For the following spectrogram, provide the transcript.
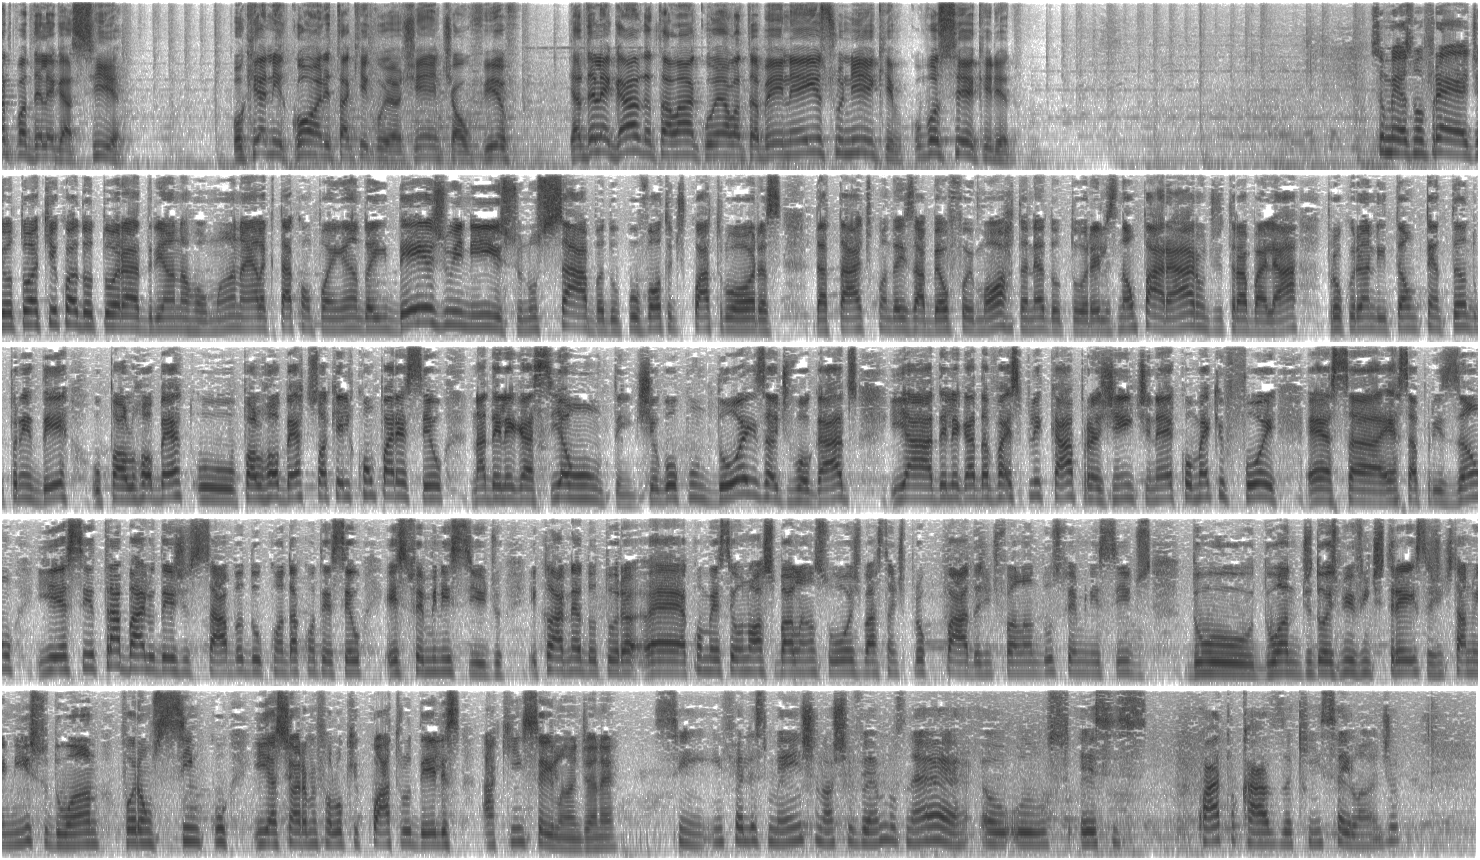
direto para a delegacia, porque a Nicole está aqui com a gente ao vivo. E a delegada está lá com ela também, não é isso, Nick? Com você, querida. Isso mesmo, Fred. Eu estou aqui com a doutora Adriana Romana, ela que está acompanhando aí desde o início, no sábado, por volta de 4 horas da tarde, quando a Isabel foi morta, né, doutora? Eles não pararam de trabalhar, procurando então, tentando prender o Paulo Roberto, o Paulo Roberto, só que ele compareceu na delegacia ontem. Chegou com dois advogados e a delegada vai explicar pra gente, né, como é que foi essa, essa prisão e esse trabalho desde sábado, quando aconteceu esse feminicídio. E claro, né, doutora, é, comecei o nosso balanço hoje bastante preocupado preocupada, a gente falando dos feminicídios do, do ano de 2023, a gente está no início do ano, foram cinco e a senhora me falou que quatro deles aqui em Ceilândia, né? Sim, infelizmente nós tivemos, né, os, esses quatro casos aqui em Ceilândia.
